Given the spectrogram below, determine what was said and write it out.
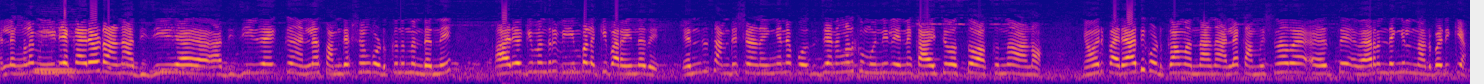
അല്ല നിങ്ങളെ മീഡിയക്കാരോടാണ് അതിജീവ അതിജീവിതക്ക് നല്ല സംരക്ഷണം കൊടുക്കുന്നുണ്ടെന്ന് ആരോഗ്യമന്ത്രി വീമ്പളക്കി പറയുന്നത്. എന്ത് സംരക്ഷണം ഇങ്ങനെ പൊതുജനങ്ങൾക്ക് മുന്നിൽ എന്നെ കാഴ്ചവസ്തു ആക്കുന്നതാണോ ഞാൻ ഒരു പരാതി കൊടുക്കാൻ വന്നാണ്. അല്ല കമ്മീഷണർ എടുത്ത് വേറെ എന്തെങ്കിലും നടപടിക്കാം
